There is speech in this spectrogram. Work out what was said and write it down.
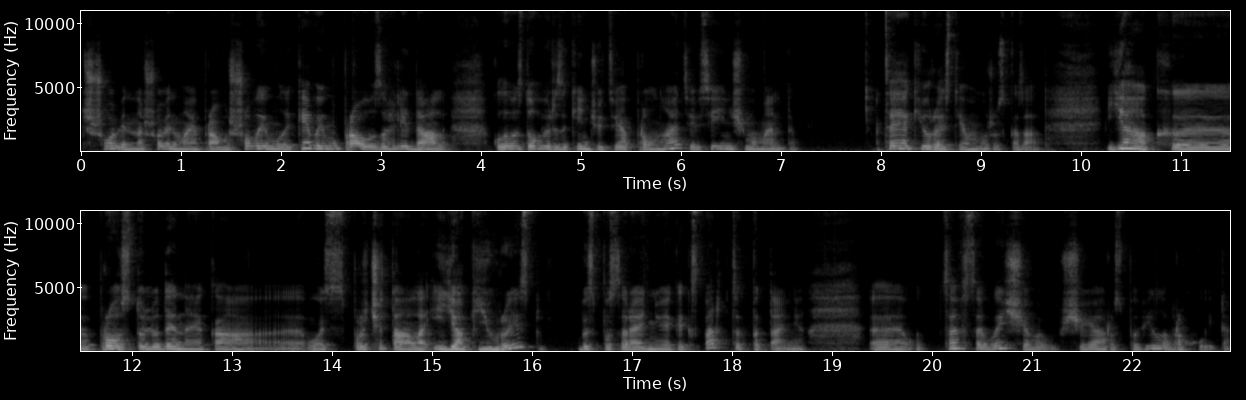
що він, на що він має право, що ви йому, яке ви йому право взагалі дали, коли у вас договір закінчується, як пролонгація і всі інші моменти. Це як юрист, я вам можу сказати. Як е, просто людина, яка е, ось прочитала, і як юрист безпосередньо, як експерт в цих питаннях, е, це все вище, що я розповіла, врахуйте.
